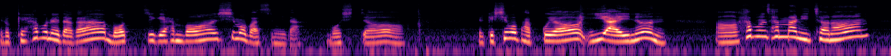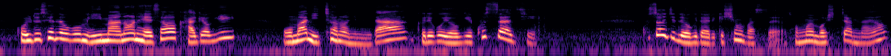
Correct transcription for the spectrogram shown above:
이렇게 화분에다가 멋지게 한번 심어 봤습니다. 멋있죠? 이렇게 심어 봤고요. 이 아이는 어, 화분 32,000원, 골드 새노금 2만원 해서 가격이 52,000원입니다. 그리고 여기 코사지. 코사지도 여기다 이렇게 심어 봤어요. 정말 멋있지 않나요?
